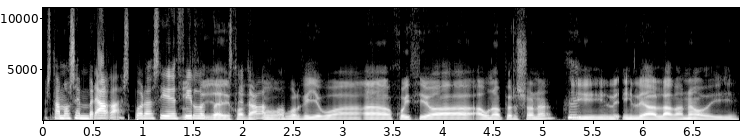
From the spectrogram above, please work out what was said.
estamos en bragas, por así decirlo. Ella con dijo, este "No, trabajo. porque llevó a, a juicio a, a una persona y, y le, ha, la ha ganado y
